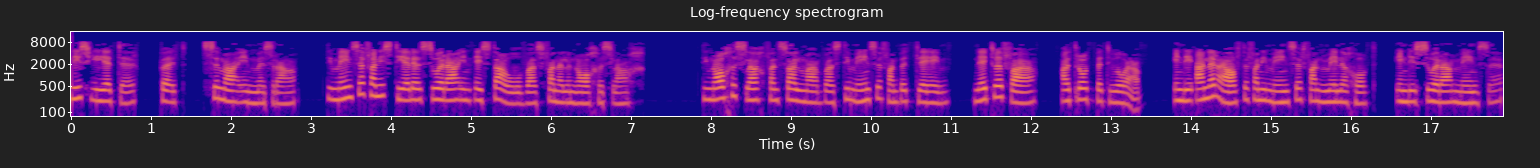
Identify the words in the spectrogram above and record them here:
Nis Jeter, Put, Sima en Misra. Die mensen van die stede Sora en Estaol was van hulle nageslag. Die nageslag van Salma was die mensen van Bethlehem, Netwefa, Atrot Betloab, en die andere helft van die mensen van Menegot, en die Sora mensen.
